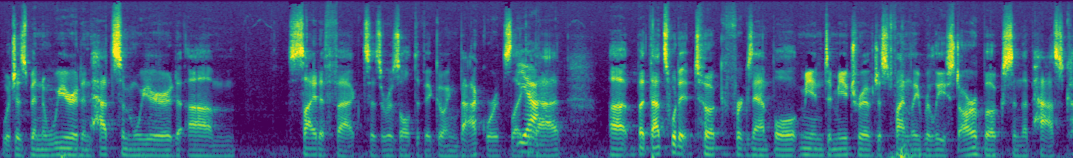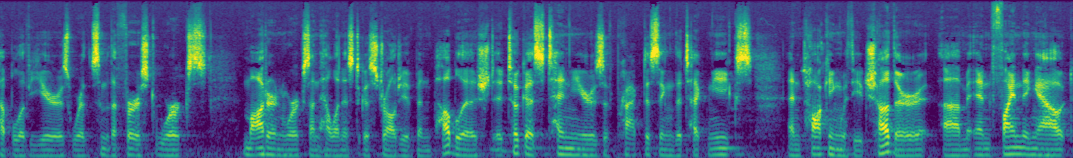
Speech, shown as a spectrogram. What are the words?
which has been weird and had some weird um, side effects as a result of it going backwards like Yeah. that. Uh, but that's what it took. For example, me and Demetra have just finally released our books in the past couple of years, where some of the first works, modern works on Hellenistic astrology, have been published. It took us 10 years of practicing the techniques and talking with each other um, and finding out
